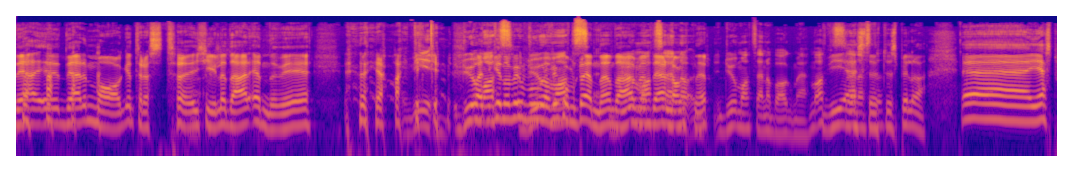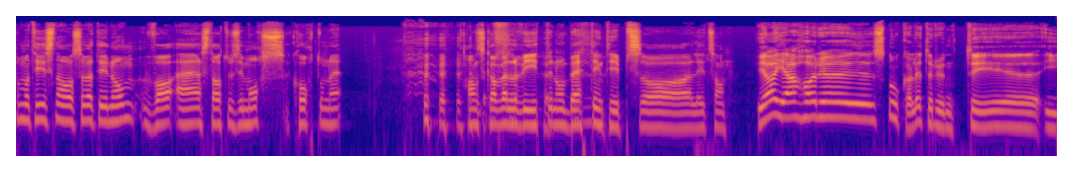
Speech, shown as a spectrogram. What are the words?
det, er, det er en mager trøst, Kile. Der ender vi Jeg veit ikke. du og vet ikke når vi- hvor vi kommer til å ende der, men det er langt ned. Du og Mats ender bak meg. Mats, Vi er støttespillere. Eh, Jesper Mathisen har også vært innom. Hva er status i Moss? Kort om det. Han skal vel vite noen bettingtips og litt sånn. Ja, jeg har uh, snoka litt rundt i, i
